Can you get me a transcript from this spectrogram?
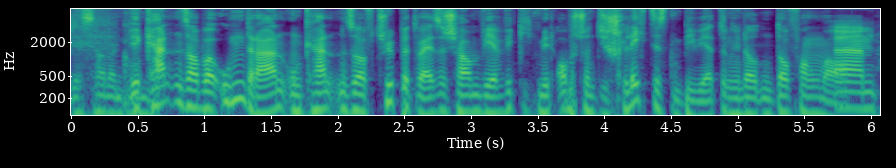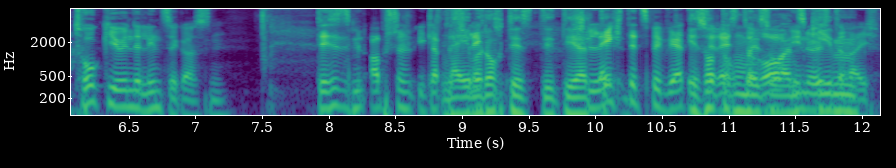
das hat einen Wir Grund. kannten es aber umdrehen und kannten so auf TripAdvisor schauen, wer wirklich mit Abstand die schlechtesten Bewertungen hat und da fangen wir an. Ähm, Tokio in der Linzegassen. Das ist mit Abstand, ich glaube, das Nein, aber doch, schlecht, das, der, der, schlechtest es bewertete hat doch mal so eins in gegeben Österreich.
